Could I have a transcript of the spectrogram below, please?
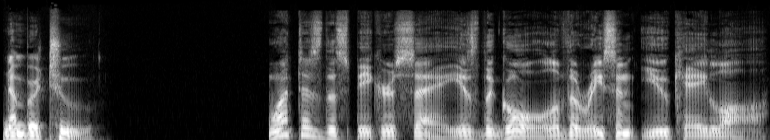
Number 2. What does the speaker say is the goal of the recent UK law?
